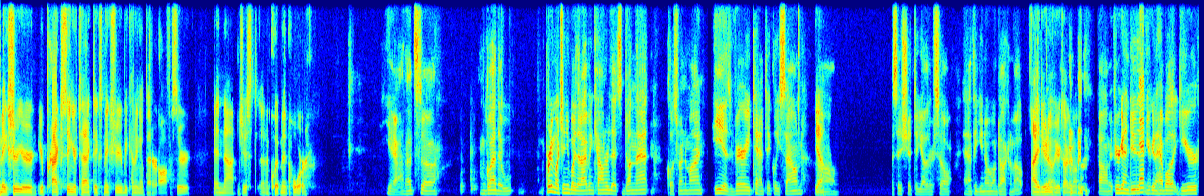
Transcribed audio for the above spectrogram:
Make sure you're you're practicing your tactics. Make sure you're becoming a better officer, and not just an equipment whore. Yeah, that's. uh I'm glad that w- pretty much anybody that I've encountered that's done that, close friend of mine, he is very tactically sound. Yeah. Um, has his shit together. So, and I think you know who I'm talking about. I do know who you're talking about. Um, if you're going to do that, you're going to have all that gear.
